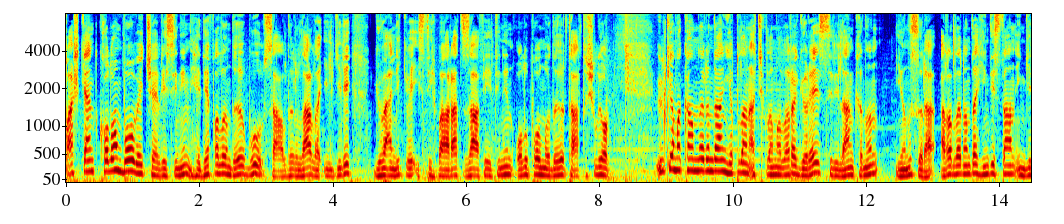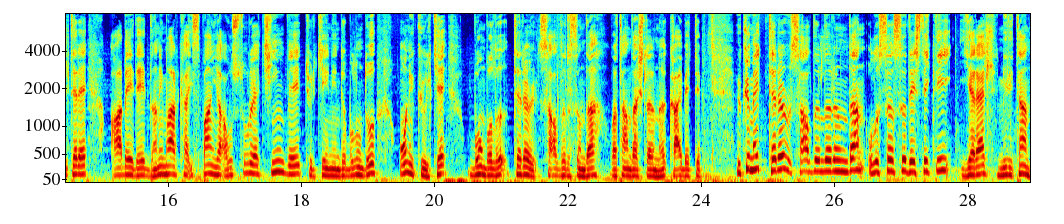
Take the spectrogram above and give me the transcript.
Başkent Colombo ve çevresinin hedef alındığı bu saldırılarla ilgili güvenlik ve istihbarat zafiyetinin olup olmadığı tartışılıyor. Ülke makamlarından yapılan açıklamalara göre Sri Lanka'nın yanı sıra aralarında Hindistan, İngiltere, ABD, Danimarka, İspanya, Avusturya, Çin ve Türkiye'nin de bulunduğu 12 ülke bombalı terör saldırısında vatandaşlarını kaybetti. Hükümet terör saldırılarından uluslararası destekli yerel militan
